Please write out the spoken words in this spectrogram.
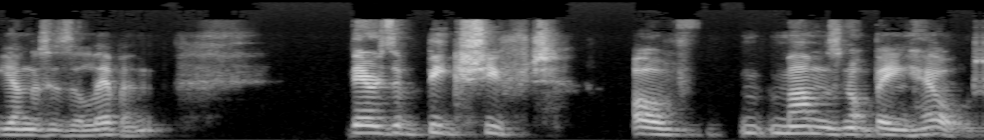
youngest is 11 there's a big shift of mums not being held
